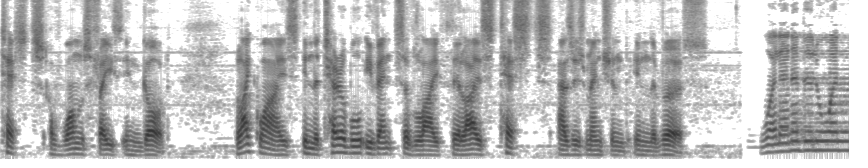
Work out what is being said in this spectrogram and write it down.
tests of one's faith in God. Likewise, in the terrible events of life, there lies tests, as is mentioned in the verse. ولنبلونكم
